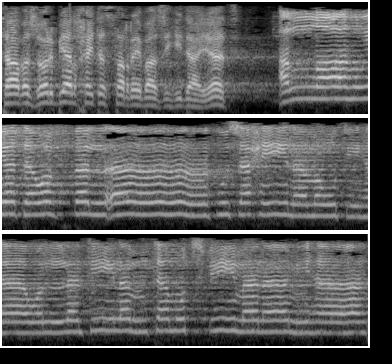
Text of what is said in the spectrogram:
تا بە زۆر بیان خەیتە سەر ڕێبازی هدایەت. الله يتوفى الأنفس حين موتها والتي لم تمت في منامها.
